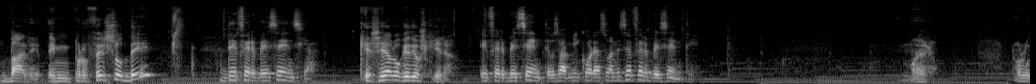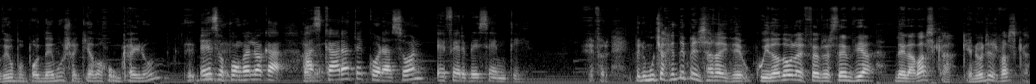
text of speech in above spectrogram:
Vale, en proceso de de efervescencia, que sea lo que Dios quiera. efervescente, o sea, mi corazón es efervescente. Bueno, no lo digo, pues ponemos aquí abajo un cairón. Eso, póngalo acá. ver. Ascárate, corazón efervescente. efer- Pero mucha gente pensará, dice, cuidado la efervescencia de la vasca, que no eres vasca,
